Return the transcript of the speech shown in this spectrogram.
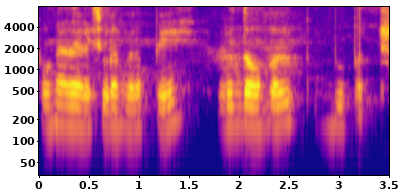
புனவேலை சுடன் பிறப்பே விழுந்தோங்கள் பின்பு பற்றி.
